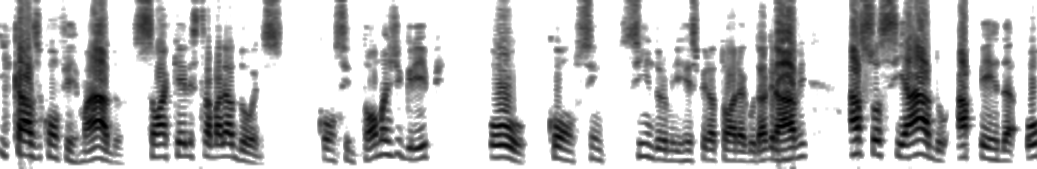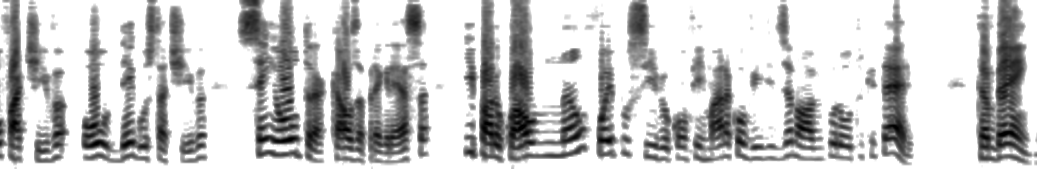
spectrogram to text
E caso confirmado, são aqueles trabalhadores com sintomas de gripe ou com síndrome respiratória aguda grave, associado à perda olfativa ou degustativa, sem outra causa pregressa e para o qual não foi possível confirmar a Covid-19 por outro critério. Também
